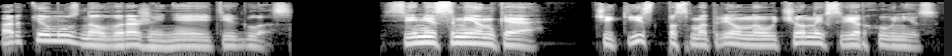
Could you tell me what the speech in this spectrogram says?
Артем узнал выражение этих глаз. «Семисменка!» Чекист посмотрел на ученых сверху вниз.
